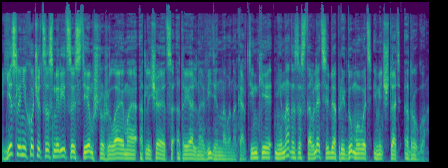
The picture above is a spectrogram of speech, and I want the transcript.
Если не хочется смириться с тем, что желаемое отличается от реально виденного на картинке, не надо заставлять себя придумывать и мечтать о другом.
